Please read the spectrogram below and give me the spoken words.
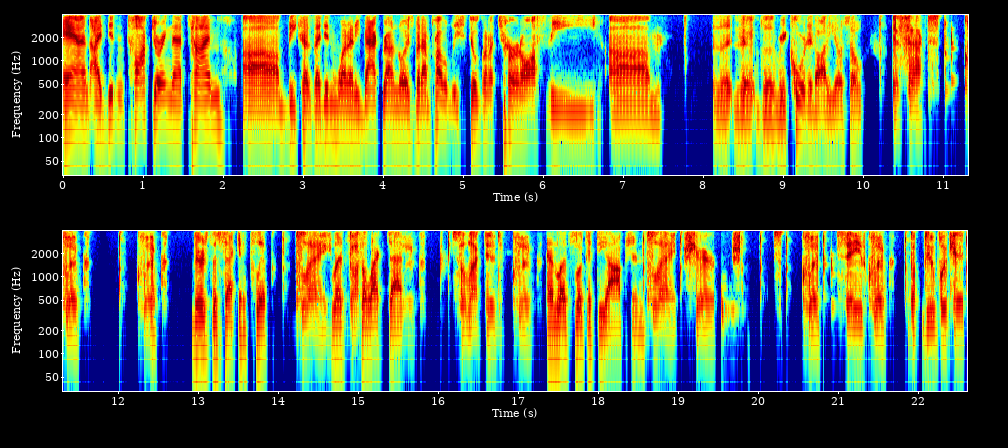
And I didn't talk during that time uh, because I didn't want any background noise, but I'm probably still going to turn off the, um, the, the, the recorded audio. So Effect. Clip. Clip. there's the second clip. Play. Let's Button. select that Clip. Selected. Clip. and let's look at the options. Play. Share. Clip. Save clip. But duplicate.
